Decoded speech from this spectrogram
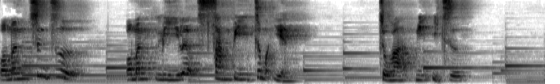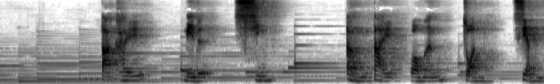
我们甚至我们离了上帝这么远，主啊，你一直打开你的心，等待我们转向你。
